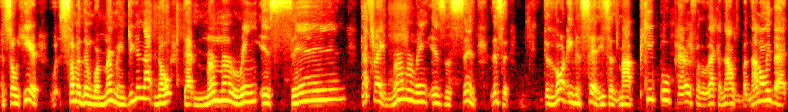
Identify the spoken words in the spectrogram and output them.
And so here, some of them were murmuring. Do you not know that murmuring is sin? That's right. Murmuring is a sin. Listen, the Lord even said, He says, My people perish for the lack of knowledge. But not only that,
